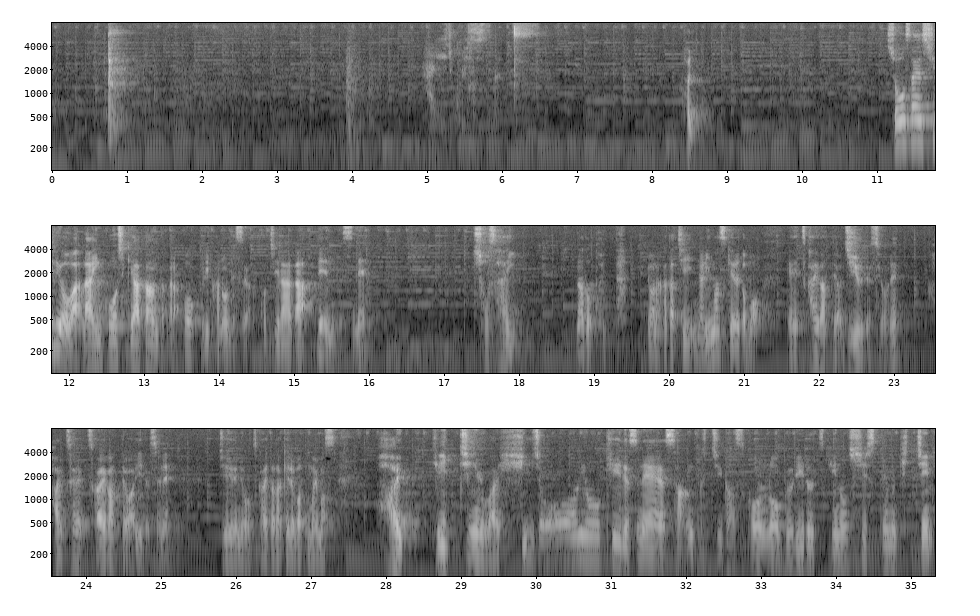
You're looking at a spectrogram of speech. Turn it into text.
詳細資料は LINE 公式アカウントからお送り可能ですが、こちらが例ですね。書斎などといったような形になりますけれども、えー、使い勝手は自由ですよね。はい、使い勝手はいいですよね。自由にお使いいただければと思います。はい、キッチンは非常に大きいですね。3口ガスコンロ、グリル付きのシステムキッチン。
